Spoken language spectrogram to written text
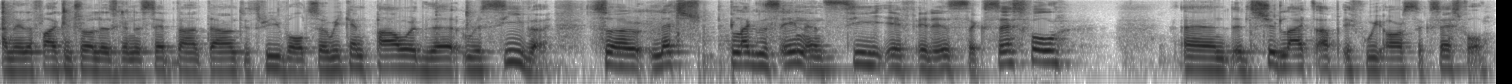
and then the flight controller is going to step down, down to 3 volts so we can power the receiver. So let's plug this in and see if it is successful and it should light up if we are successful.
